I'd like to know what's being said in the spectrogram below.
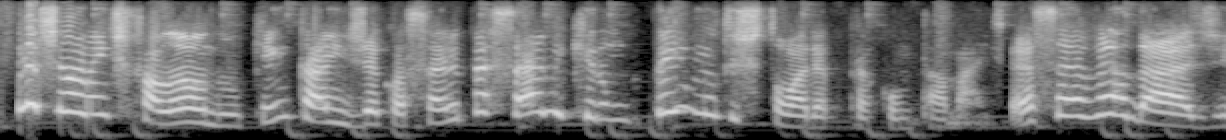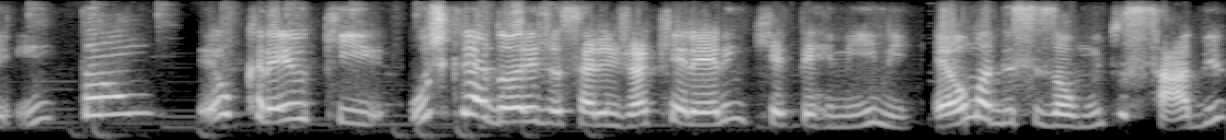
efetivamente falando, quem tá em dia com a série percebe que não tem muita história para contar mais. Essa é a verdade. Então, eu creio que os criadores da série já quererem que termine é uma decisão muito sábia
